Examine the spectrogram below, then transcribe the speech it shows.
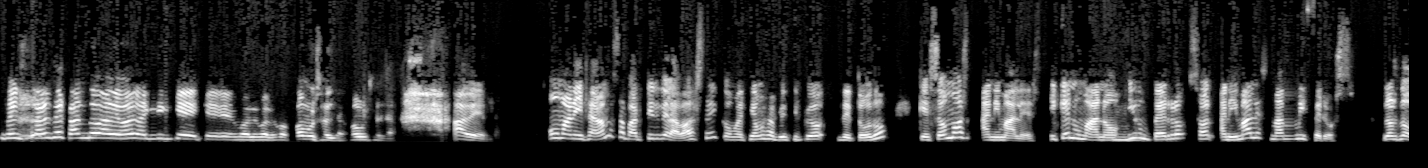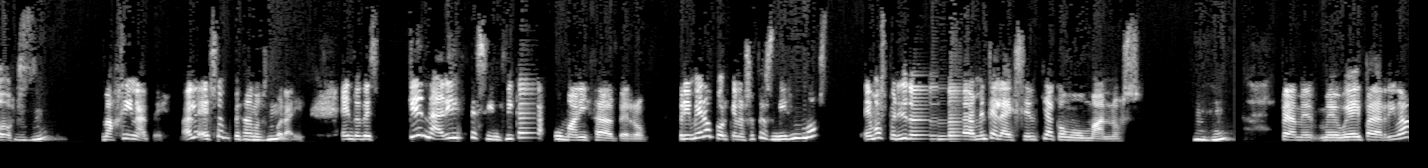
Me estás dejando además aquí que, que... Vale, vale, vamos allá, vamos allá. A ver, humanizar, vamos a partir de la base, como decíamos al principio de todo, que somos animales y que un humano y un perro son animales mamíferos, los dos. Imagínate, ¿vale? Eso empezamos por ahí. Entonces, ¿qué narices significa humanizar al perro? Primero, porque nosotros mismos hemos perdido totalmente la esencia como humanos. Espera, me, voy a ir para arriba,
